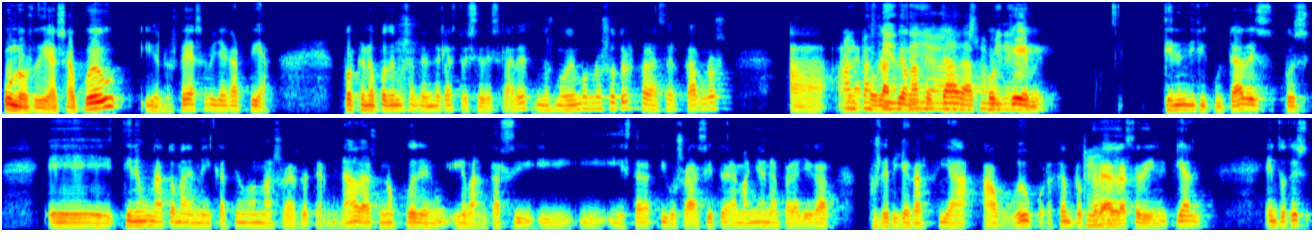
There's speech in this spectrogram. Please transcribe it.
unos días a Bueu y unos días a Villa García, porque no podemos atender las tres sedes a la vez. Nos movemos nosotros para acercarnos a, la población afectada, porque tienen dificultades, pues eh, tienen una toma de medicación a unas horas determinadas, no pueden levantarse y, estar activos a las 7 de la mañana para llegar pues de Villa García a UEU, por ejemplo, que era la sede inicial. Entonces,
